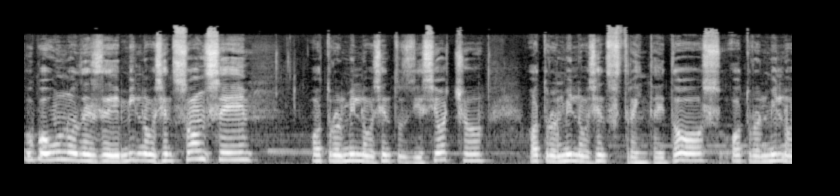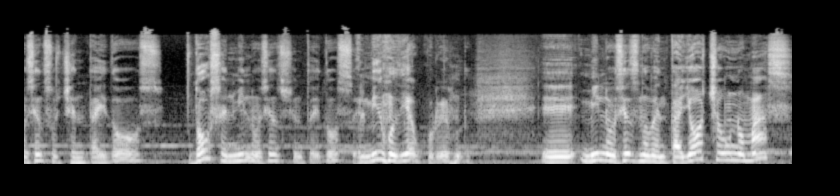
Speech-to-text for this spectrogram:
Hubo uno desde 1911, otro en 1918, otro en 1932, otro en 1982, dos en 1982, el mismo día ocurrieron. Eh, 1998, uno más,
